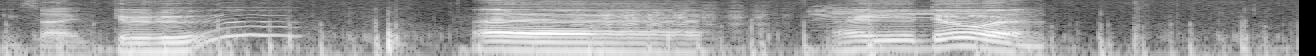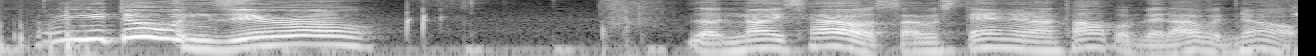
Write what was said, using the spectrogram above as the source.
He's like, Duh? uh, what are you doing? What are you doing, Zero? A nice house. I was standing on top of it. I would know.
